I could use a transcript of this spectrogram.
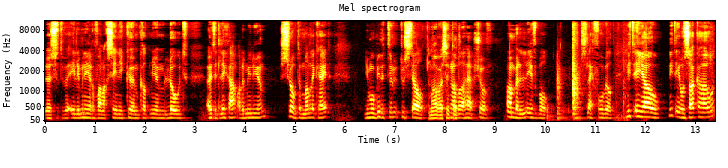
Dus het elimineren van arsenicum, cadmium, lood uit het lichaam, aluminium. Sloopt de mannelijkheid. Je mobiele to- toestel Maar waar zit nou dat? wel heb, show. Unbelievable. Slecht voorbeeld. Niet in, jouw, niet in jouw zakken houden.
